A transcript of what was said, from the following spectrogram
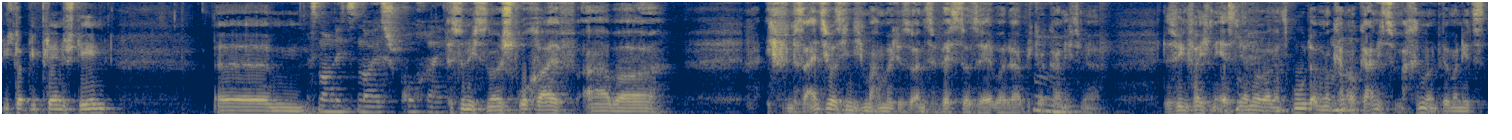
ich glaube, die Pläne stehen. Ähm, ist noch nichts Neues spruchreif. Ist noch nichts Neues spruchreif, aber ich finde, das Einzige, was ich nicht machen möchte, ist ein Silvester selber. Da habe ich mhm. gar nichts mehr. Deswegen fand ich den 1. Januar ganz gut, aber man kann mhm. auch gar nichts machen. Und wenn man jetzt,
